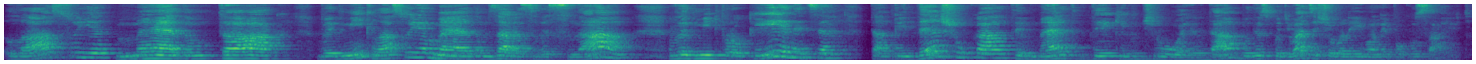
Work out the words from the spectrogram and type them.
Ласує медом. Так, ведмідь ласує медом. Зараз весна, ведмідь прокинеться та піде шукати мед диких бджолів. Да? Буде сподіватися, що вони його не покусають.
